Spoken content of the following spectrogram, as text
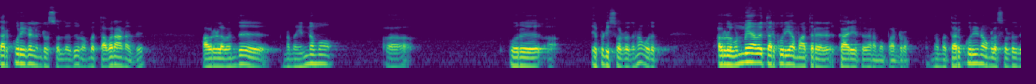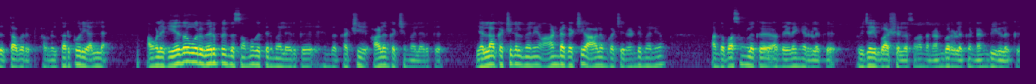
தற்குறிகள் என்று சொல்வது ரொம்ப தவறானது. அவர்களை வந்து நம்ம இன்னமும் ஒரு எப்படி சொல்கிறதுனா ஒரு அவர்களை உண்மையாகவே தற்கொலையாக மாற்றுற காரியத்தை தான் நம்ம பண்ணுறோம் நம்ம தற்கொலைன்னு அவங்கள சொல்கிறது தவறு. அவர்கள் தற்கொலை அல்ல. அவங்களுக்கு ஏதோ ஒரு வெறுப்பு இந்த சமூகத்தின் மேலே இருக்குது இந்த கட்சி ஆளுங்கட்சி மேலே இருக்குது எல்லா கட்சிகள் மேலேயும் ஆண்ட கட்சி ஆளும் கட்சி ரெண்டு மேலேயும் அந்த பசங்களுக்கு அந்த இளைஞர்களுக்கு விஜய் பாஷையில் சொன்ன அந்த நண்பர்களுக்கு நண்பிகளுக்கு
